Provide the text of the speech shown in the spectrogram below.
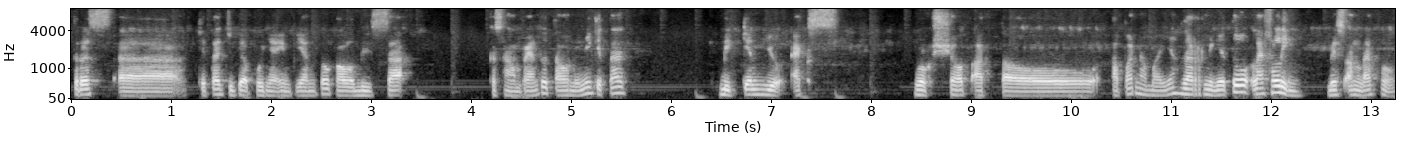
terus uh, kita juga punya impian tuh kalau bisa kesampaian tuh tahun ini kita bikin UX workshop atau apa namanya learning itu leveling based on level.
